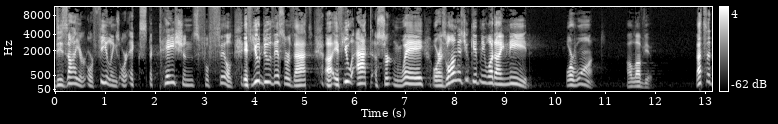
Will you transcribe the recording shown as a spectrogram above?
desire or feelings or expectations fulfilled. If you do this or that, uh, if you act a certain way, or as long as you give me what I need or want, I'll love you. That's a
